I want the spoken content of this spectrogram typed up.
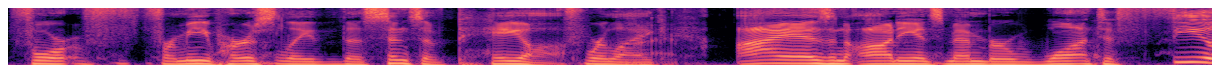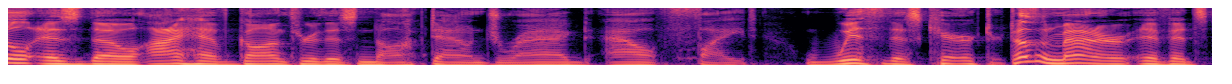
for for me personally the sense of payoff. Where like I, as an audience member, want to feel as though I have gone through this knockdown, dragged out fight with this character. Doesn't matter if it's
